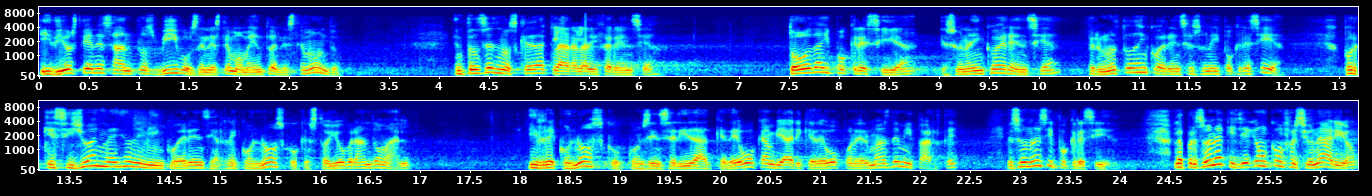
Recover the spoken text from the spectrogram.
Y Dios tiene santos vivos en este momento, en este mundo. Entonces nos queda clara la diferencia. Toda hipocresía es una incoherencia, pero no toda incoherencia es una hipocresía. Porque si yo en medio de mi incoherencia reconozco que estoy obrando mal y reconozco con sinceridad que debo cambiar y que debo poner más de mi parte, eso no es hipocresía. La persona que llega a un confesionario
